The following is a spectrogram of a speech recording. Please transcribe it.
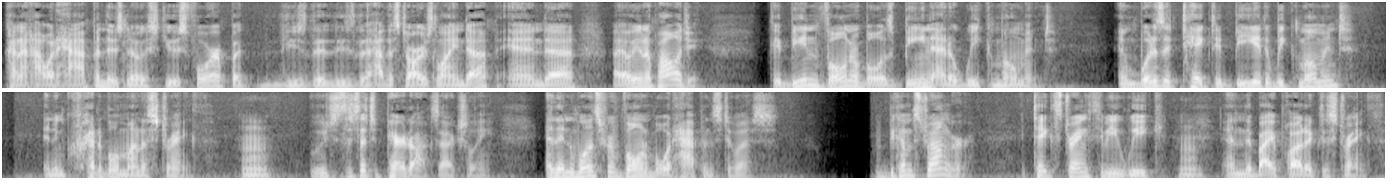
kind of how it happened. There's no excuse for it, but these are the, these are the, how the stars lined up, and uh, I owe you an apology. Okay, being vulnerable is being at a weak moment, and what does it take to be at a weak moment? An incredible amount of strength Hmm. Which is such a paradox, actually. And then once we're vulnerable, what happens to us? We become stronger. It takes strength to be weak, hmm. and the byproduct is strength.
